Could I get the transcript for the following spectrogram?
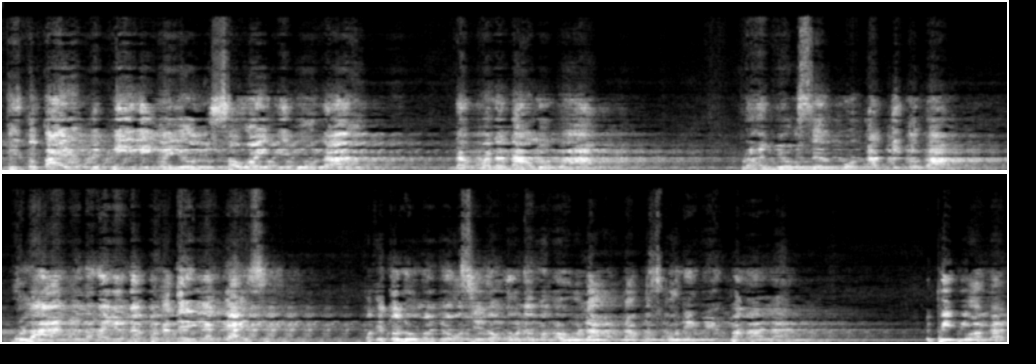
dito tayo pipili ngayon sa YT muna ng mananalo na brand new cellphone at ito na. Hulaan nyo na ngayon, napakadali lang guys. Pakitulungan nyo kung sino ang unang makahula tapos kunin nyo yung pangalan. Ipin mo agad.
